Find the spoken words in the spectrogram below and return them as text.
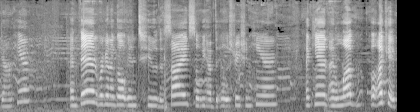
down here. And then we're going to go into the sides. So we have the illustration here. Again, I love. Well, okay,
